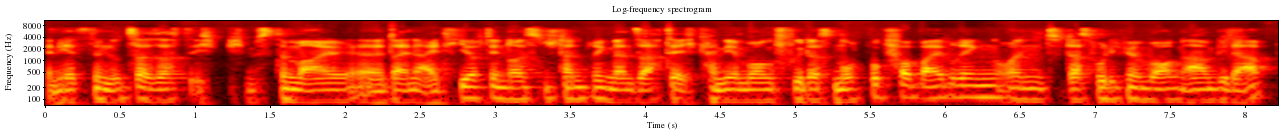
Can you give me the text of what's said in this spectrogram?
wenn jetzt ein Nutzer sagt, ich, ich müsste mal äh, deine IT auf den neuesten Stand bringen, dann sagt er, ich kann dir morgen früh das Notebook vorbeibringen und das hole ich mir morgen Abend wieder ab.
